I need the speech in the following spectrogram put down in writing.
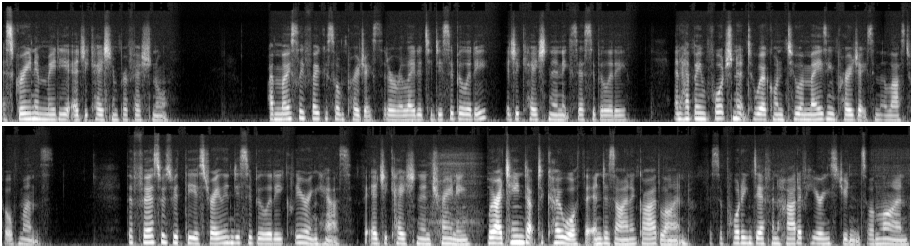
a screen and media education professional. I mostly focus on projects that are related to disability, education, and accessibility, and have been fortunate to work on two amazing projects in the last 12 months. The first was with the Australian Disability Clearinghouse for Education and Training, where I teamed up to co author and design a guideline for supporting deaf and hard of hearing students online.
